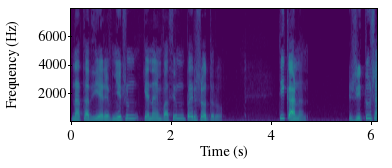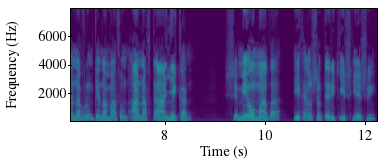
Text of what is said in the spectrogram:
να τα διερευνήσουν και να εμβαθύνουν περισσότερο. Τι κάναν, ζητούσαν να βρουν και να μάθουν αν αυτά ανήκαν σε μία ομάδα είχαν εσωτερική σχέση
